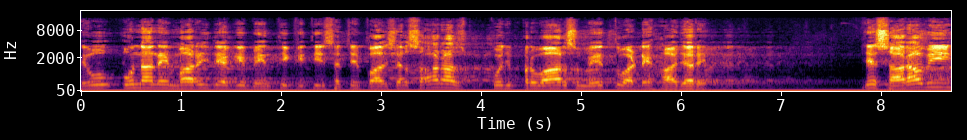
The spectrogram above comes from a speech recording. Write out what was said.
ਤੇ ਉਹ ਉਹਨਾਂ ਨੇ ਮਹਾਰਾਜ ਦੇ ਅੱਗੇ ਬੇਨਤੀ ਕੀਤੀ, ਸੱਚੇ ਪਾਤਸ਼ਾਹ, ਸਾਰਾ ਕੁਝ ਪਰਿਵਾਰ ਸਮੇਤ ਤੁਹਾਡੇ ਹਾਜ਼ਰ ਹੈ ਜੇ ਸਾਰਾ ਵੀ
